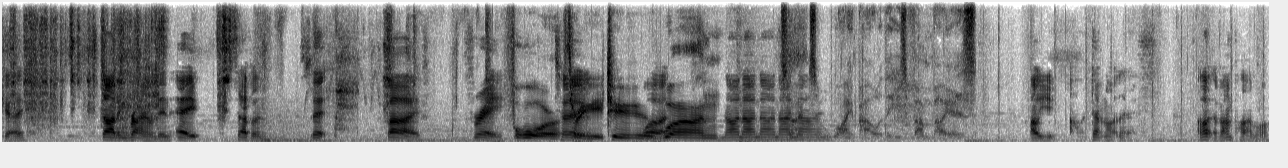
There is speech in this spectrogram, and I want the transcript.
Okay. Starting round in eight, seven, six, five, three, four, Two, three, two, one. one. nine, nine, nine, nine, Time no. to nine. wipe out these vampires. Oh, you. Oh, I don't like this. I like the vampire more.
